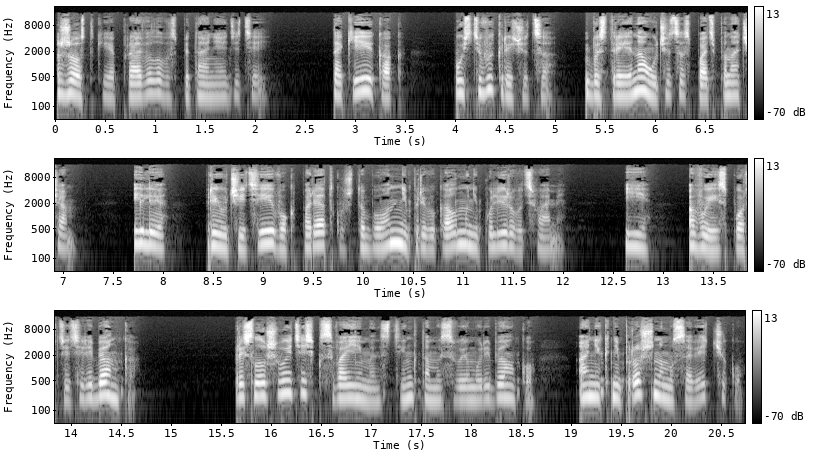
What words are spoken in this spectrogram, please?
жесткие правила воспитания детей. Такие как «пусть выкричится», «быстрее научится спать по ночам» или «приучите его к порядку, чтобы он не привыкал манипулировать вами» и «вы испортите ребенка. Прислушивайтесь к своим инстинктам и своему ребенку, а не к непрошенному советчику,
